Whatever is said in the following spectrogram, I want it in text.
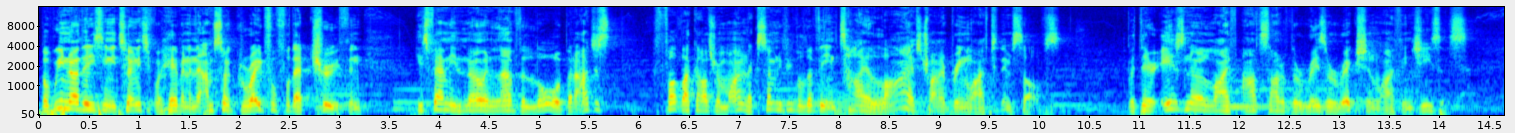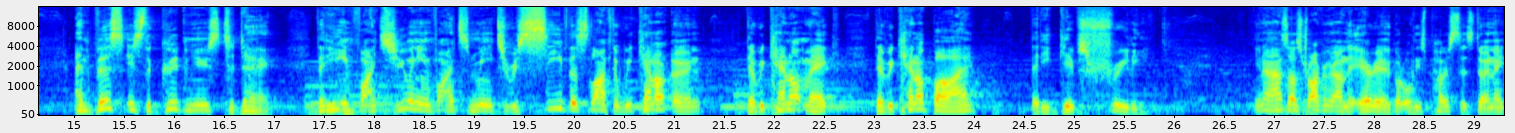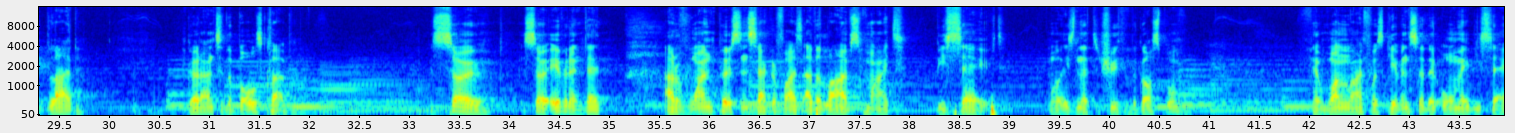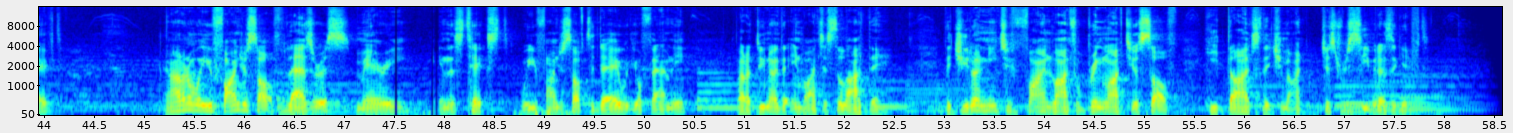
but we know that he's in eternity for heaven, and I'm so grateful for that truth. And his family know and love the Lord, but I just felt like I was reminded like so many people live their entire lives trying to bring life to themselves. But there is no life outside of the resurrection life in Jesus. And this is the good news today that he invites you and he invites me to receive this life that we cannot earn, that we cannot make, that we cannot buy, that he gives freely. You know, as I was driving around the area, I got all these posters donate blood go down to the bowls club. So, so evident that out of one person's sacrifice, other lives might be saved. Well, isn't that the truth of the gospel? That one life was given so that all may be saved? And I don't know where you find yourself, Lazarus, Mary, in this text, where you find yourself today with your family, but I do know the invite is still out there. That you don't need to find life or bring life to yourself. He died so that you might just receive it as a gift.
